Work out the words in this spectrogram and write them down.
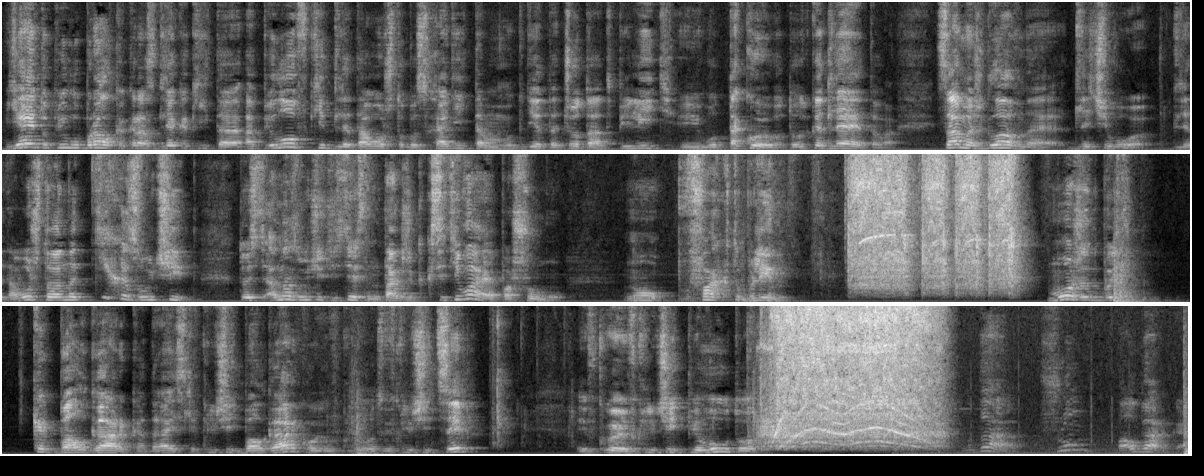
Я эту пилу брал как раз для какие-то опиловки, для того, чтобы сходить там где-то что-то отпилить, и вот такое вот, только для этого. Самое же главное, для чего? Для того, что она тихо звучит. То есть она звучит, естественно, так же, как сетевая по шуму. Но по факту, блин, может быть, как болгарка, да, если включить болгарку, вот, включить цепь, и включить пилу, то... Ну да, шум, болгарка.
